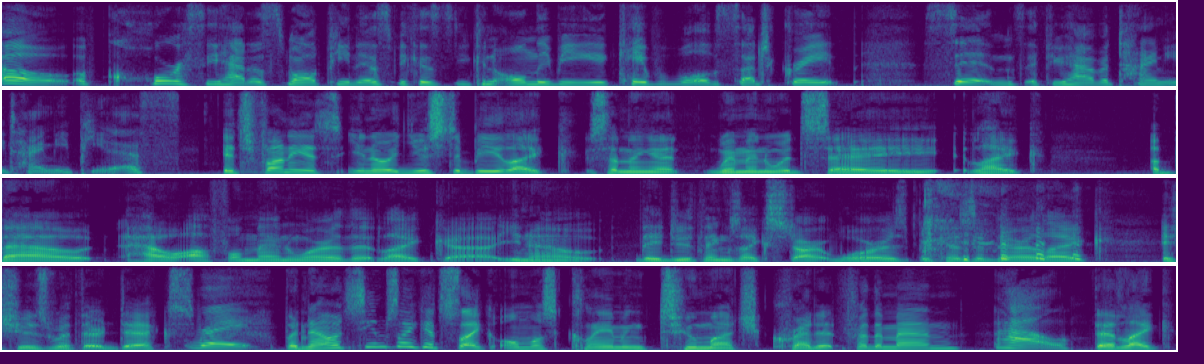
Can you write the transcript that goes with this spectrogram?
oh, of course he had a small penis because you can only be capable of such great sins if you have a tiny, tiny penis. it's funny. It's you know, it used to be like something that women would say like about how awful men were. That like uh, you know they do things like start wars because of their like issues with their dicks. Right. But now it seems like it's like almost claiming too much credit for the men. How? That like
